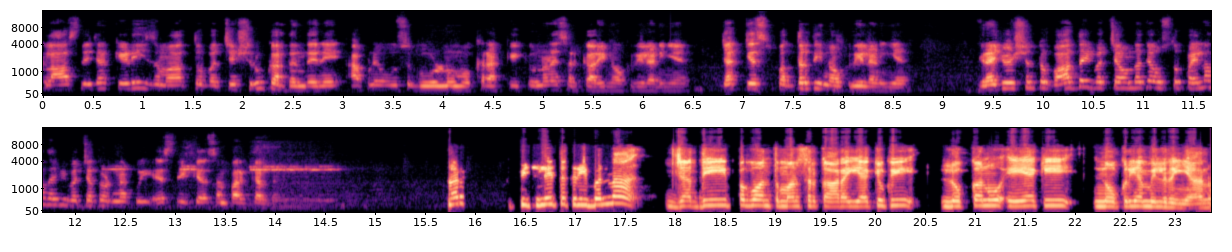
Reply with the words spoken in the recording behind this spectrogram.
ਕਲਾਸ ਦੇ ਜਾਂ ਕਿਹੜੀ ਜਮਾਤ ਤੋਂ ਬੱਚੇ ਸ਼ੁਰੂ ਕਰ ਦਿੰਦੇ ਨੇ ਆਪਣੇ ਉਸ ਗੋਲ ਨੂੰ ਮੁੱਖ ਰੱਖ ਕੇ ਕਿ ਉਹਨਾਂ ਨੇ ਸਰਕਾਰੀ ਨੌਕਰੀ ਲੈਣੀ ਹੈ ਜਾਂ ਕਿਸ ਪੱਧਰ ਦੀ ਨੌਕਰੀ ਲੈਣੀ ਹੈ ਗ੍ਰੈਜੂਏਸ਼ਨ ਤੋਂ ਬਾਅਦ ਦਾ ਹੀ ਬੱਚਾ ਹੁੰਦਾ ਜਾਂ ਉਸ ਤੋਂ ਪਹਿਲਾਂ ਦਾ ਵੀ ਬੱਚਾ ਤੁਹਾਡੇ ਨਾਲ ਕੋਈ ਇਸ ਤਰੀਕੇ ਦਾ ਸੰਪਰਕ ਕਰਦਾ ਹੈ? ਪਿਛਲੇ ਤਕਰੀਬਨ ਨਾ ਜਦ ਦੀ ਭਗਵੰਤ ਮਾਨ ਸਰਕਾਰ ਆਈ ਹੈ, ਕਿਉਂਕਿ ਲੋਕਾਂ ਨੂੰ ਇਹ ਹੈ ਕਿ ਨੌਕਰੀਆਂ ਮਿਲ ਰਹੀਆਂ ਹਨ।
